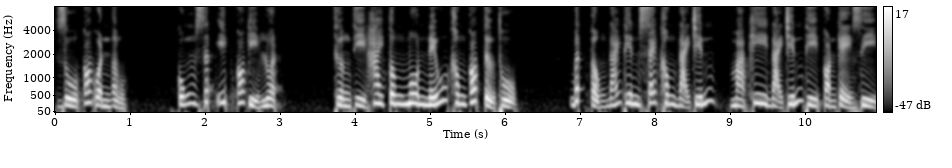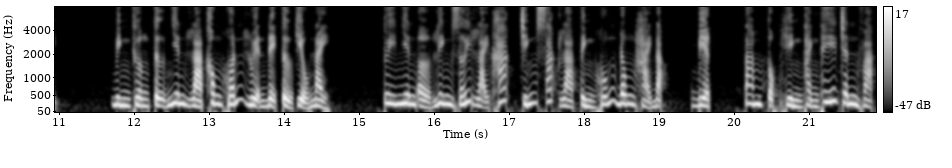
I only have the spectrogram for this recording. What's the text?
dù có quần ẩu, cũng rất ít có kỷ luật. Thường thì hai tông môn nếu không có tử thủ. Bất cộng đái thiên sẽ không đại chiến, mà khi đại chiến thì còn kể gì. Bình thường tự nhiên là không huấn luyện đệ tử kiểu này. Tuy nhiên ở linh giới lại khác, chính xác là tình huống Đông Hải đặc biệt. Tam tộc hình thành thế chân vạc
